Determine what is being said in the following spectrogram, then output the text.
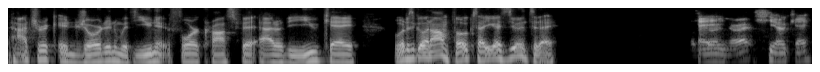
Patrick and Jordan with Unit 4 CrossFit out of the UK. What is going on, folks? How you guys doing today? Hey, all right. You okay?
